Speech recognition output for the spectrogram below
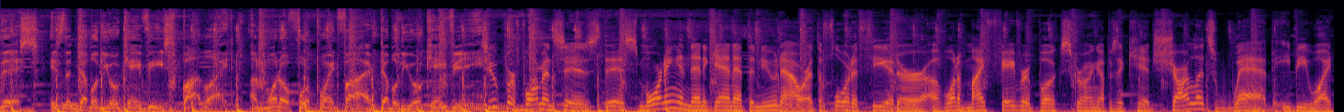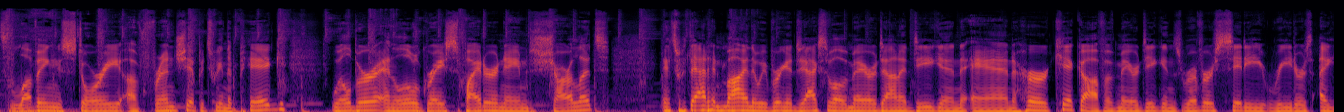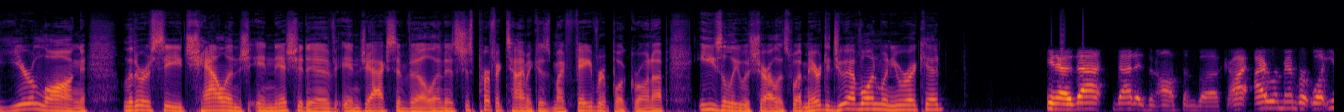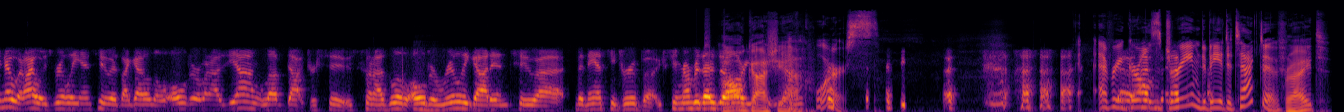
This is the WOKV Spotlight on 104.5 WOKV. Two performances this morning and then again at the noon hour at the Florida Theater of one of my favorite books growing up as a kid, Charlotte's Web, E.B. White's loving story of friendship between the pig, Wilbur, and a little gray spider named Charlotte. It's with that in mind that we bring in Jacksonville Mayor Donna Deegan and her kickoff of Mayor Deegan's River City Readers, a year long literacy challenge initiative in Jacksonville. And it's just perfect timing because my favorite book growing up easily was Charlotte's Web. Mayor, did you have one when you were a kid? You know that that is an awesome book. I, I remember. Well, you know what I was really into as I got a little older. When I was young, loved Dr. Seuss. When I was a little older, really got into uh, the Nancy Drew books. You remember those? Oh gosh, yeah. Of course. Every So, girl's I- dream to be a detective. Right?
